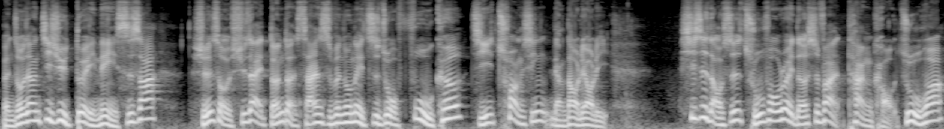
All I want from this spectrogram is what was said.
本周将继续对内厮杀，选手需在短短三十分钟内制作复刻及创新两道料理。西式导师厨佛瑞德示范炭烤猪五花，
